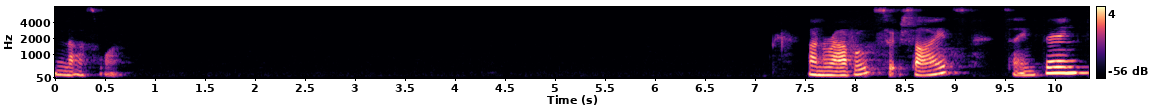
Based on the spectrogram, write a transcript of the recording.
Last one. Unravel, switch sides, same thing.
